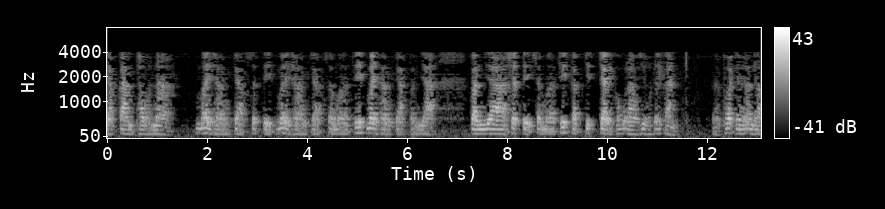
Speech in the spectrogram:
จากการภาวนา ไม่ห่างจากสติ ไม่ห่างจากสมาธิ ไม่ห่างจากปัญญา ปัญญาสติสมาธิกับจิตใจของเราอยู่ด้วยกัน เพราะฉะนั้นเรา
